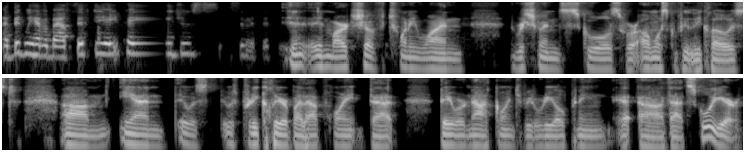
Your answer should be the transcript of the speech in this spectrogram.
I think we have about 58 pages. In, in March of 21, Richmond schools were almost completely closed, um, and it was it was pretty clear by that point that they were not going to be reopening uh, that school year,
